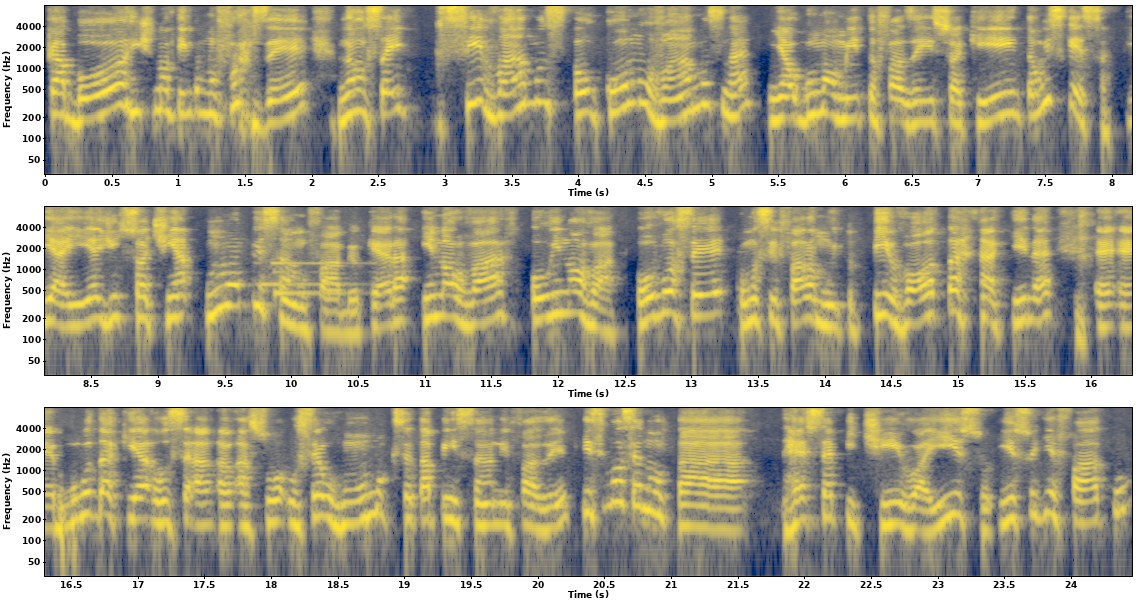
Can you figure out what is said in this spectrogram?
acabou, a gente não tem como fazer, não sei se vamos ou como vamos, né, em algum momento fazer isso aqui, então esqueça. E aí a gente só tinha uma opção, Fábio, que era inovar ou inovar. Ou você, como se fala muito, pivota aqui, né, é, é, muda aqui a, a, a sua, o seu rumo que você está pensando em fazer. E se você não está receptivo a isso, isso de fato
